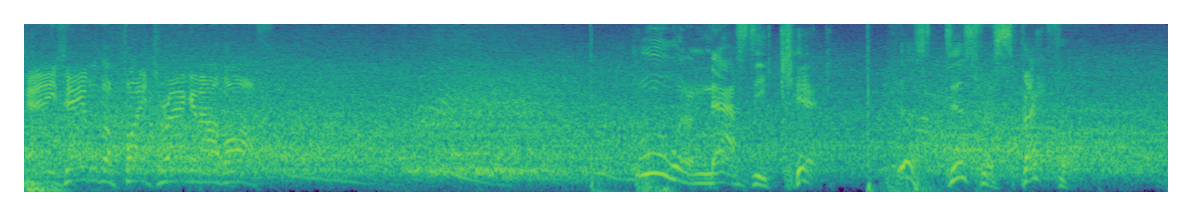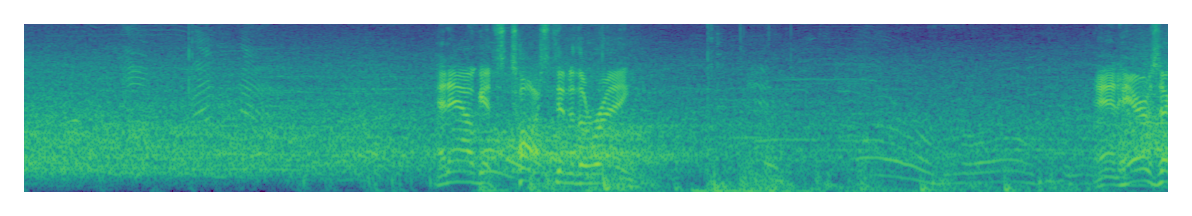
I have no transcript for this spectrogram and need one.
And he's able to fight Dragunov off. Ooh, what a nasty kick. Just disrespectful. And now gets tossed into the ring. And here's a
